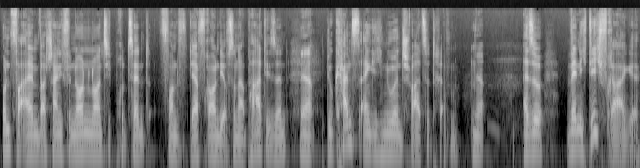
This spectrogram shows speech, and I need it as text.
und vor allem wahrscheinlich für 99 Prozent von der Frauen, die auf so einer Party sind, Ja. du kannst eigentlich nur ins Schwarze treffen. Ja. Also, wenn ich dich frage,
